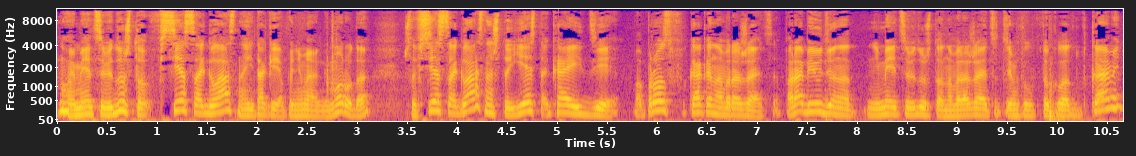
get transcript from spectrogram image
но имеется в виду, что все согласны, и так я понимаю Гемору, да, что все согласны, что есть такая идея. Вопрос, как она выражается. По Раби имеется в виду, что она выражается тем, кто, кладут камень,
